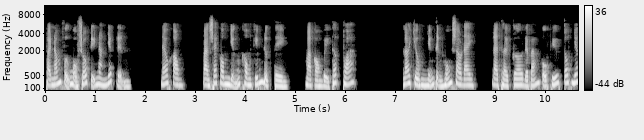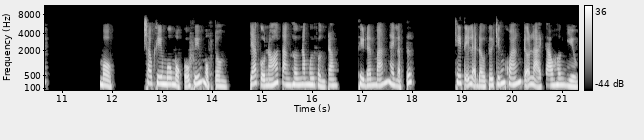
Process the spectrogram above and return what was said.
phải nắm vững một số kỹ năng nhất định. Nếu không, bạn sẽ không những không kiếm được tiền mà còn bị thất thoát. Nói chung những tình huống sau đây là thời cơ để bán cổ phiếu tốt nhất. 1. Sau khi mua một cổ phiếu một tuần, giá của nó tăng hơn 50% thì nên bán ngay lập tức. Khi tỷ lệ đầu tư chứng khoán trở lại cao hơn nhiều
